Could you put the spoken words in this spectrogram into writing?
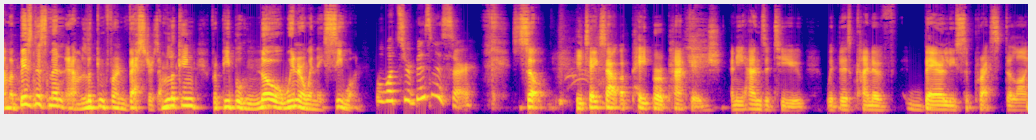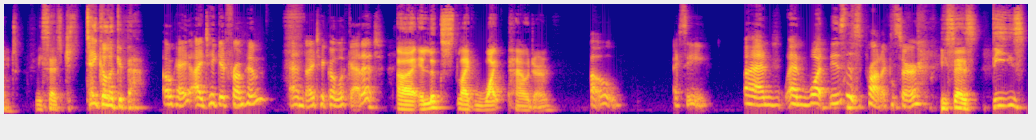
I'm a businessman and I'm looking for investors. I'm looking for people who know a winner when they see one. Well, what's your business, sir? So he takes out a paper package and he hands it to you with this kind of barely suppressed delight. And he says, just take a look at that. Okay, I take it from him and I take a look at it. Uh, it looks like white powder. Oh, I see. And and what is this product, sir? He says, these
